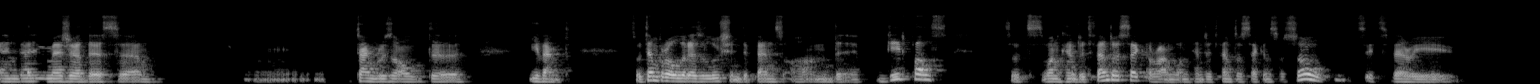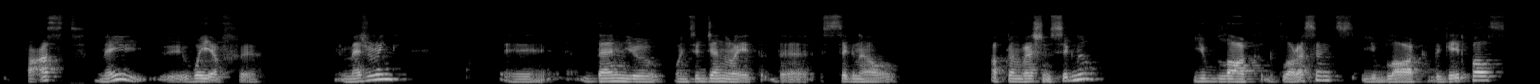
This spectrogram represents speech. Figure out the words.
and then you measure this um, time resolved uh, event. So temporal resolution depends on the gate pulse. So it's 100 femtosec, around 100 femtoseconds or so. It's, it's very fast may, way of uh, measuring. Uh, then you, once you generate the signal, upconversion signal, you block the fluorescence, you block the gate pulse,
